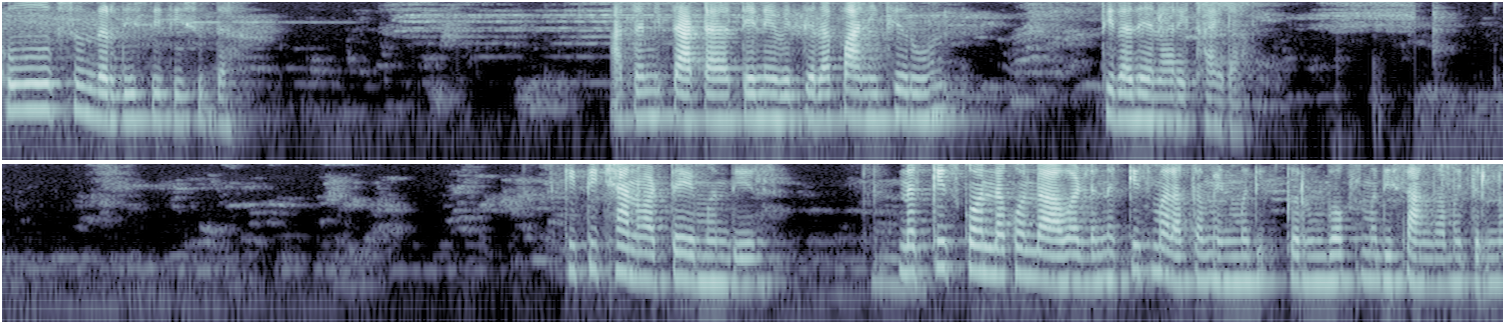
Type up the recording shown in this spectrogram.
खूप सुंदर दिसते ती सुद्धा. आता मी ताटा ते नैवेद्याला पाणी फिरवून तिला देणार आहे खायला. किती छान वाटतं हे मंदिर. नक्कीच कोणाला कोणाला आवडलं नक्कीच मला कमेंटमध्ये करून बॉक्समध्ये सांगा मैत्रिणी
